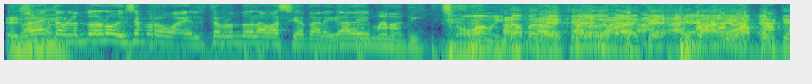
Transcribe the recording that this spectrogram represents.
No, Esa él es está hablando de lo dice, pero él está hablando de la vacía talega de Manatí. No, mamita, pero es que lo que pasa es que hay varias, porque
